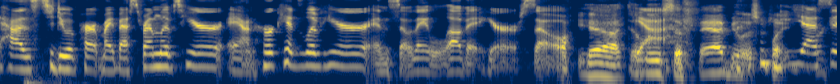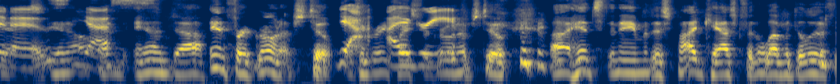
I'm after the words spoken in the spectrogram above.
has to do in part. My best friend lives here, and her kids live here, and so they love it here. So Yeah, Yeah. Duluth's a fabulous place. Yes, it kids, is. You know? Yes. and and, uh, and for grown-ups too. Yeah, it's a great I place agree. for grown-ups too. Uh, hence the name of this podcast, for the love of Duluth.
